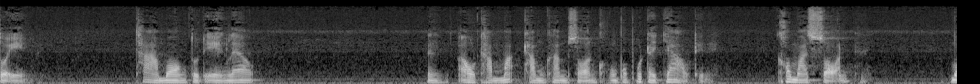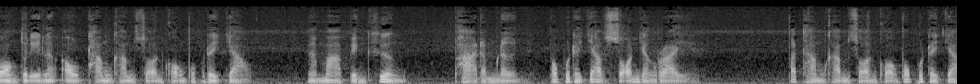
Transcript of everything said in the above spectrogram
ตัวเอง ถ้ามองตัวเองแล้ว เอาธรรมะทำคำสอนของพระพุทธเจ้าทีนี้เข้ามาสอน มองตัวเองแล้วเอาทำคำสอนของพระพุทธเจ้า มาเป็นเครื่องพาดำเนิน พระพุทธเจ้าสอนอย่างไร พระธรรมคำสอนของพระพุทธเจ้า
